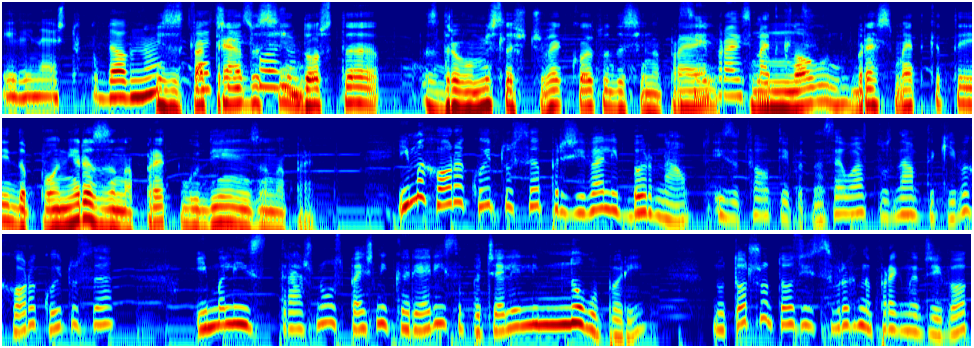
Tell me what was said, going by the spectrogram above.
или нещо подобно. И затова Така че трябва е да си доста здравомислещ човек, който да си направи, Си направи сметката. много добре сметката и да планира за напред, години за напред. Има хора, които са преживели бърнаут и затова отиват на село. Аз познавам такива хора, които са имали страшно успешни кариери и са печелили много пари, но точно този свръхнапрегнат живот,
